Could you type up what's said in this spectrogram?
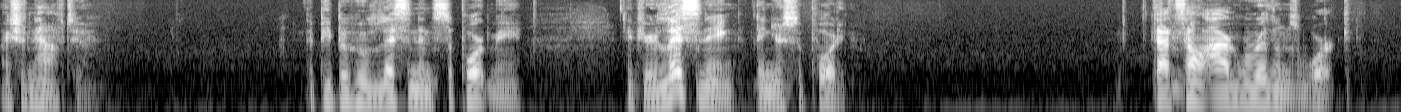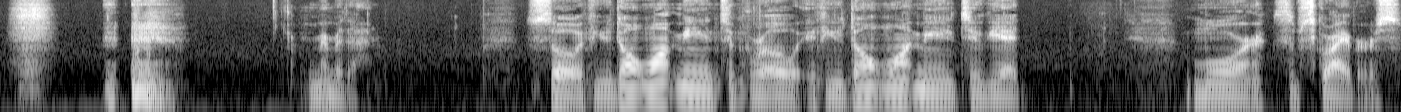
I shouldn't have to. The people who listen and support me, if you're listening, then you're supporting. That's how algorithms work. Remember that. So if you don't want me to grow, if you don't want me to get more subscribers,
